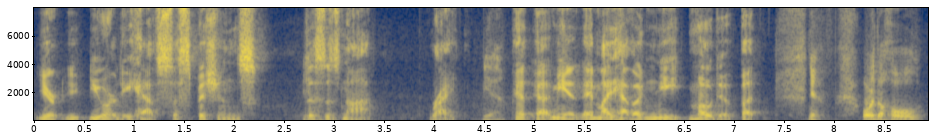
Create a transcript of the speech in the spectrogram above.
you're, you already have suspicions this is not right. Yeah. It, I mean, it, it might have a neat motive, but. Yeah. Or the whole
